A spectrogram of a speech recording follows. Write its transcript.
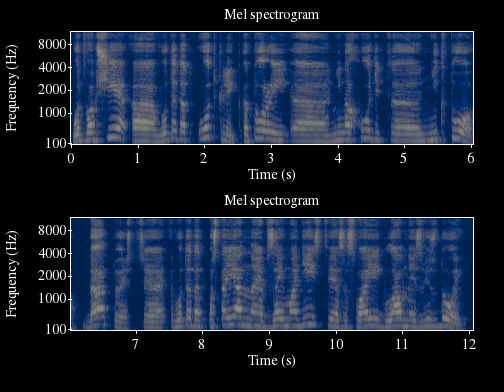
Вот вообще а, вот этот отклик, который а, не находит э, никто, да, то есть э, вот это постоянное взаимодействие со своей главной звездой, а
